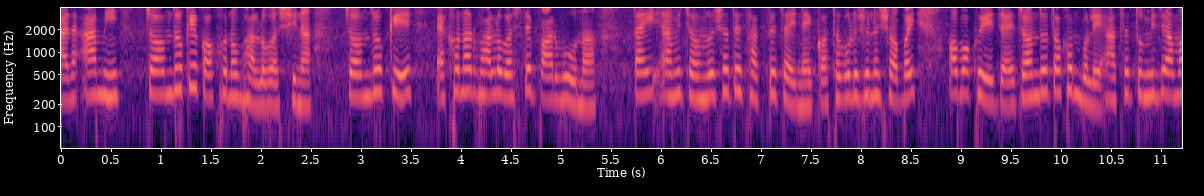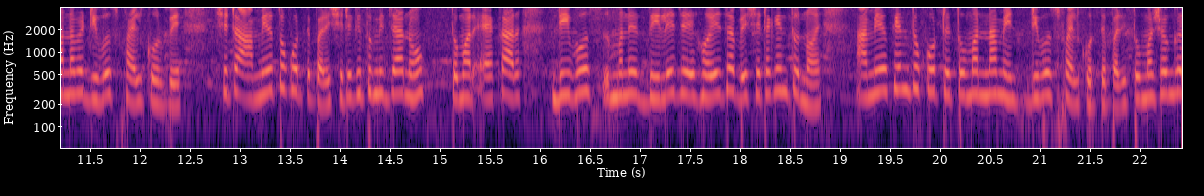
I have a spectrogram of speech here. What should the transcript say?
আর আমি চন্দ্রকে কখনো ভালোবাসি না। চন্দ্রকে এখন আর ভালোবাসতে পারব না। তাই আমি চন্দ্রর সাথে থাকতে চাই না। কথাগুলো শুনে সবাই অবাক হয়ে যায়। চন্দ্র তখন বলে আচ্ছা তুমি যে আমার নামে ডিভোর্স ফাইল করবে, সেটা আমিও তো করতে পারি। সেটা কি তুমি জানো? তোমার একার ডিভোর্স মানে দিলে যে হয়ে যাবে, সেটা কিন্তু নয়। আমিও কিন্তু করতে, তোমার নামে ডিভোর্স ফাইল করতে পারি। তোমার সঙ্গে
